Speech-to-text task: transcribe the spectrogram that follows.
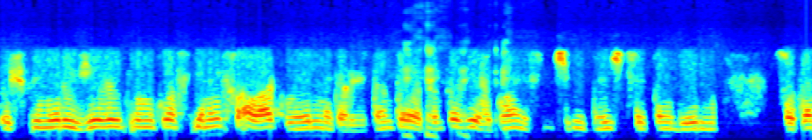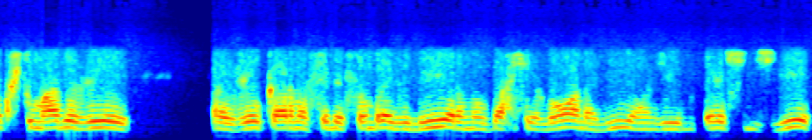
nos primeiros dias eu não conseguia nem falar com ele, né, cara? De tanta, tanta vergonha, assim, timidez que você tem dele. Né? Só está acostumado a ver, a ver o cara na seleção brasileira, no Barcelona ali, onde no PSG.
